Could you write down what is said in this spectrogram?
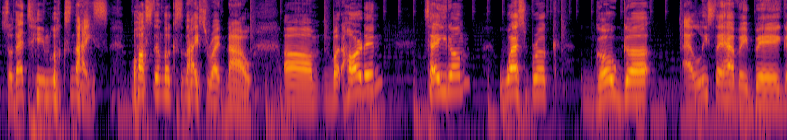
So that team looks nice. Boston looks nice right now. Um, but Harden, Tatum, Westbrook, Goga, at least they have a big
